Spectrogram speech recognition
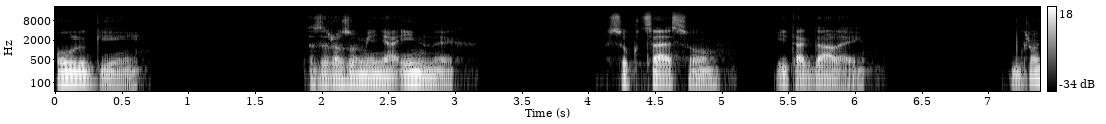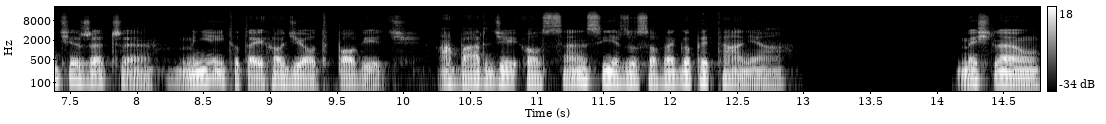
ulgi, zrozumienia innych, sukcesu itd. W gruncie rzeczy mniej tutaj chodzi o odpowiedź, a bardziej o sens Jezusowego pytania. Myślę,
